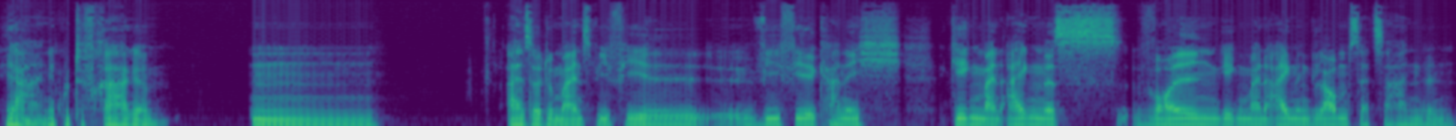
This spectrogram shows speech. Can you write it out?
Ja, eine gute Frage. Mm, also du meinst, wie viel, wie viel kann ich gegen mein eigenes Wollen, gegen meine eigenen Glaubenssätze handeln?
